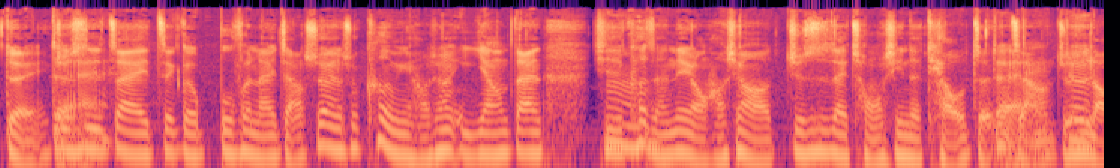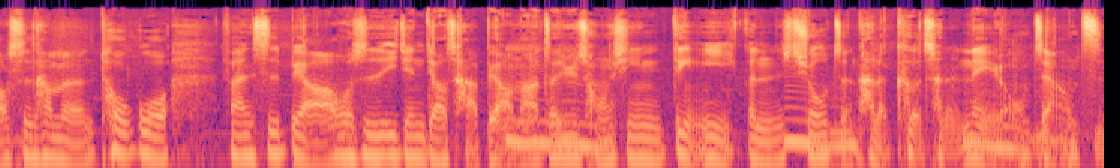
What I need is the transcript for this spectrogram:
对，就是在这个部分来讲，虽然说课名好像一样，但其实课程内容好像就是在重新的调整，这样、嗯、就是老师他们透过反思表啊，或是意见调查表，然后再去重新定义跟修整他的课程的内容，这样子。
